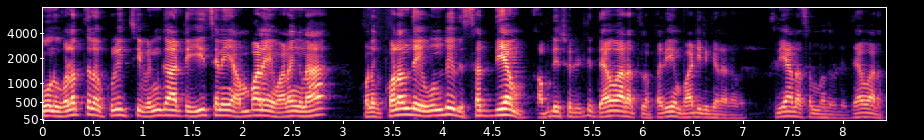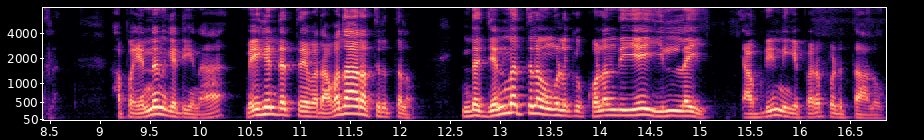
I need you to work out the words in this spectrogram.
மூணு குளத்தில் குளித்து வெண்காட்டு ஈசனையும் அம்பாளையும் வணங்கினா உனக்கு குழந்தை உண்டு இது சத்தியம். அப்படின்னு சொல்லிட்டு தேவாரத்தில் பதியம் பாடியிருக்கிறார் அவர் திரியான சம்பந்தருடைய தேவாரத்தில். அப்போ என்னன்னு கேட்டிங்கன்னா மெய்கண்ட தேவர் அவதார திருத்தலம். இந்த ஜென்மத்தில் உங்களுக்கு குழந்தையே இல்லை அப்படின்னு நீங்கள் பெறப்படுத்தாலும்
